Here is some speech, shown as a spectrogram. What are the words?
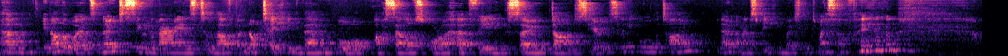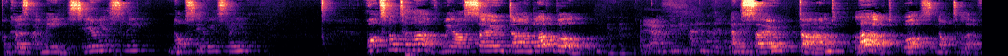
Um, in other words, noticing the barriers to love but not taking them or ourselves or our hurt feelings so darn seriously all the time, you know, and I'm speaking mostly to myself because I mean, seriously, not seriously. What's not to love? We are so darned lovable. Yes. and so darned loved. What's not to love?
